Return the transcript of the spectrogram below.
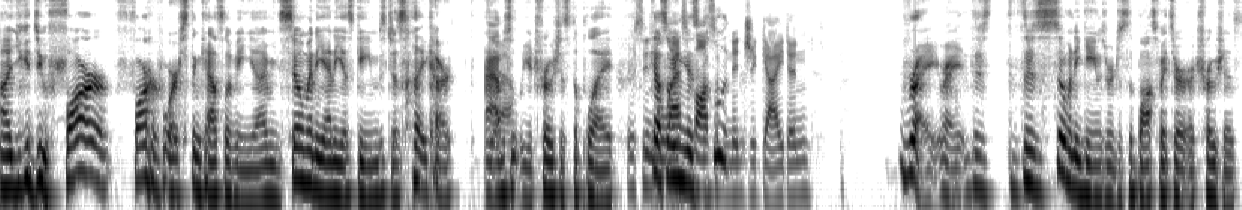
Uh, you could do far far worse than Castlevania. I mean, so many NES games just like are absolutely atrocious to play. seen the last Castlevania's boss clu- of Ninja Gaiden? Right, right. There's there's so many games where just the boss fights are atrocious.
